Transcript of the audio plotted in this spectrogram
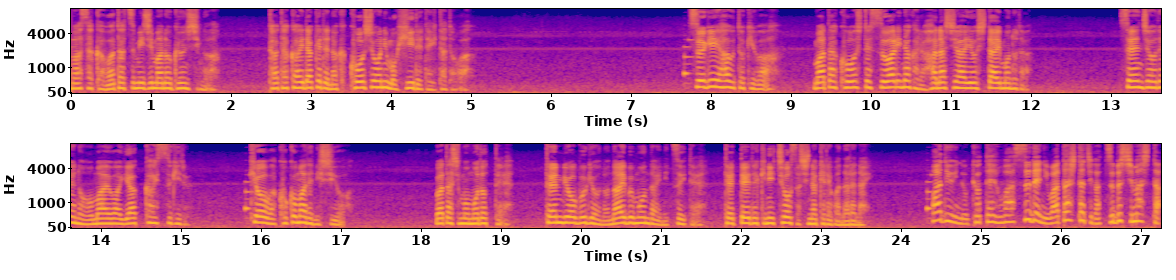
まさか渡積島の軍師が戦いだけでなく交渉にも秀でていたとは。次会う時はまたこうして座りながら話し合いをしたいものだ。戦場でのお前は厄介すぎる。今日はここまでにしよう。私も戻って天領奉行の内部問題について徹底的に調査しなければならない。ファデュイの拠点はすでに私たちが潰しました。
